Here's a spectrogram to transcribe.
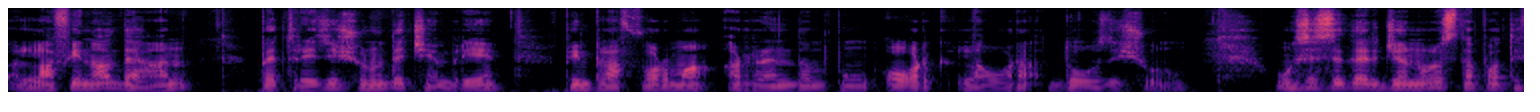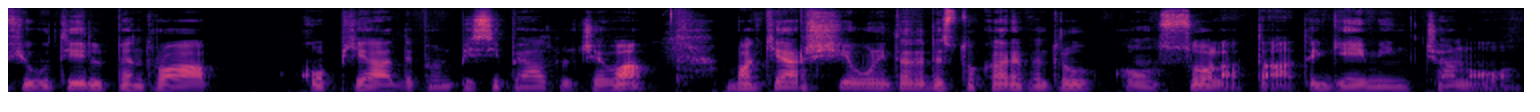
la final de de an, pe 31 decembrie, prin platforma random.org la ora 21. Un SSD de genul ăsta poate fi util pentru a copia de pe un PC pe altul ceva, ba chiar și unitatea de stocare pentru consola ta de gaming cea nouă.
